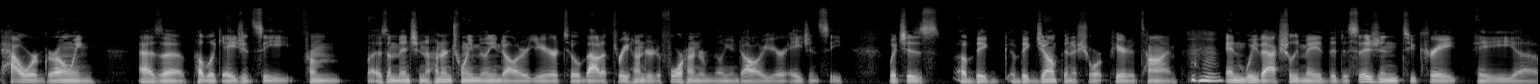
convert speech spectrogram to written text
how we're growing as a public agency from, as I mentioned, 120 million dollar a year to about a 300 to 400 million dollar a year agency, which is a big a big jump in a short period of time. Mhm. And we've actually made the decision to create a uh,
